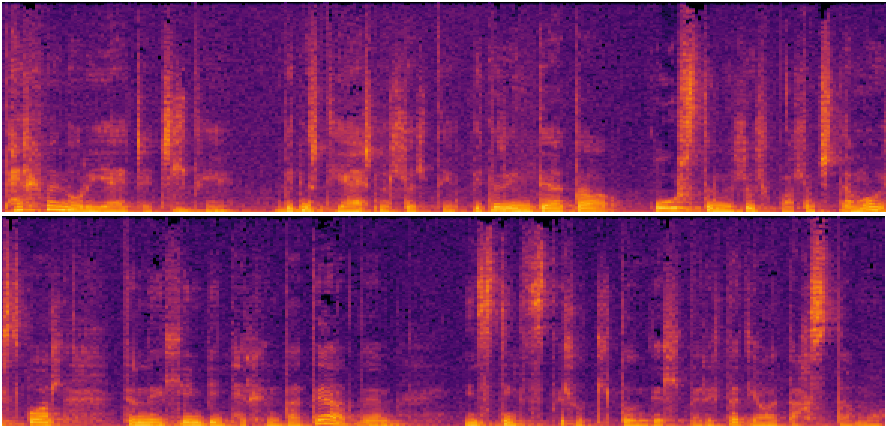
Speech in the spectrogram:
тарих маань өөрөө яаж ажилтгийг, биднэрт яаж нөлөөлдөг, бид нар эндээ одоо өөрсдөө нөлөөлөх боломжтой мó эсвэл тэр нэг лимбийн тархинда тий одоо юм инстинкт сэтгэл хөдлөлтөө ингээл баригдаад яваад байх хэвээр мó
